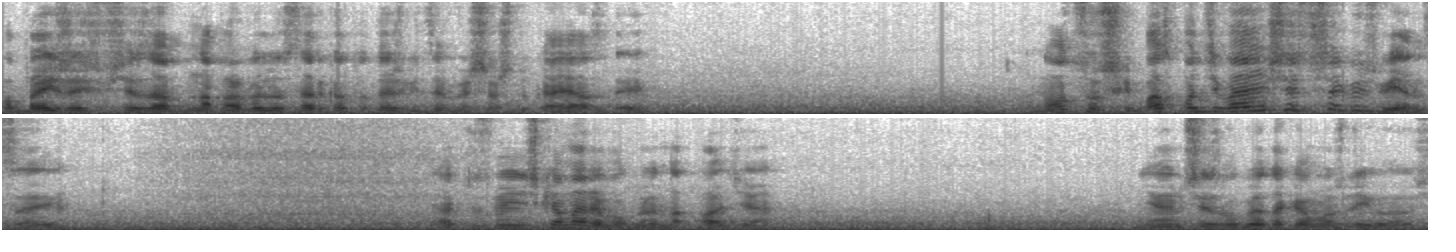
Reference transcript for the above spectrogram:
obejrzeć się za naprawę lusterko, to też widzę wyższa sztuka jazdy. No cóż, chyba spodziewałem się czegoś więcej. Jak tu zmienić kamerę w ogóle na padzie? Nie wiem, czy jest w ogóle taka możliwość.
